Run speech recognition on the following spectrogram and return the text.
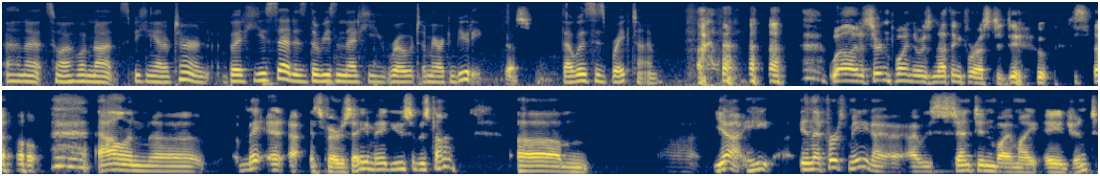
and I, so I hope I'm not speaking out of turn, but he said is the reason that he wrote American Beauty. Yes. That was his break time. well, at a certain point, there was nothing for us to do. So Alan, uh, ma- uh, it's fair to say, he made use of his time. Um, uh, yeah, he in that first meeting, I, I was sent in by my agent,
